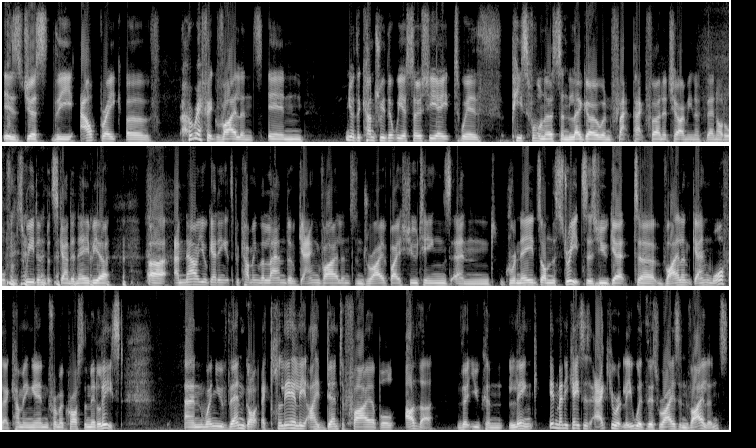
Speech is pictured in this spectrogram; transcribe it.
Is just the outbreak of horrific violence in you know the country that we associate with peacefulness and Lego and flat pack furniture. I mean, they're not all from Sweden, but Scandinavia. Uh, and now you're getting it's becoming the land of gang violence and drive-by shootings and grenades on the streets as you get uh, violent gang warfare coming in from across the Middle East. And when you've then got a clearly identifiable other that you can link, in many cases accurately, with this rise in violence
